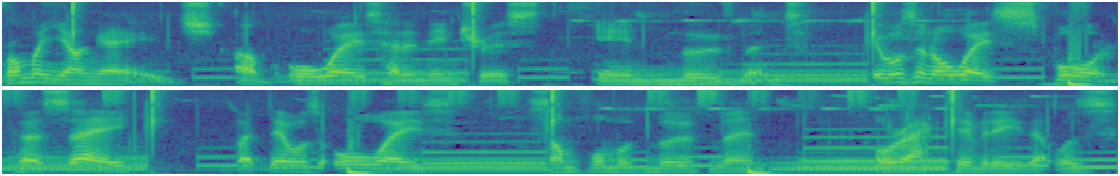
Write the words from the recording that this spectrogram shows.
From a young age, I've always had an interest in movement. It wasn't always sport per se, but there was always some form of movement or activity that was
